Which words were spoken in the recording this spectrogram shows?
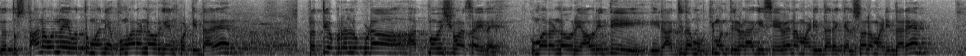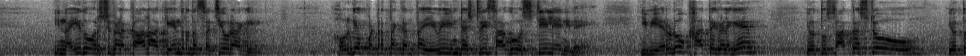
ಇವತ್ತು ಸ್ಥಾನವನ್ನು ಇವತ್ತು ಮಾನ್ಯ ಕುಮಾರಣ್ಣ ಅವ್ರಿಗೆ ಏನು ಕೊಟ್ಟಿದ್ದಾರೆ. ಪ್ರತಿಯೊಬ್ಬರಲ್ಲೂ ಕೂಡ ಆತ್ಮವಿಶ್ವಾಸ ಇದೆ. ಕುಮಾರಣ್ಣ ಅವರು ಯಾವ ರೀತಿ ಈ ರಾಜ್ಯದ ಮುಖ್ಯಮಂತ್ರಿಗಳಾಗಿ ಸೇವೆನ ಮಾಡಿದ್ದಾರೆ, ಕೆಲಸವನ್ನು ಮಾಡಿದ್ದಾರೆ. ಇನ್ನು ಐದು ವರ್ಷಗಳ ಕಾಲ ಕೇಂದ್ರದ ಸಚಿವರಾಗಿ ಅವ್ರಿಗೆ ಕೊಟ್ಟಿರ್ತಕ್ಕಂಥ ಹೆವಿ ಇಂಡಸ್ಟ್ರೀಸ್ ಹಾಗೂ ಸ್ಟೀಲ್ ಏನಿದೆ. ಇವೆರಡೂ ಖಾತೆಗಳಿಗೆ ಇವತ್ತು ಸಾಕಷ್ಟು, ಇವತ್ತು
